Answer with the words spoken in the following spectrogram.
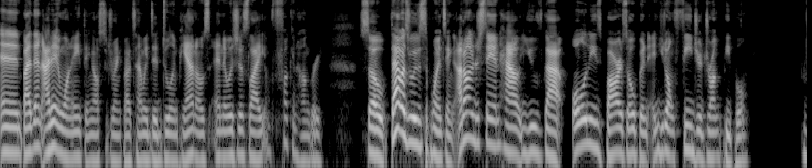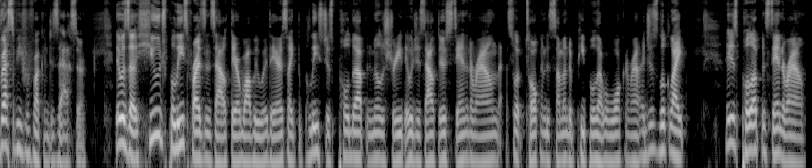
And by then I didn't want anything else to drink by the time we did dueling pianos. And it was just like, I'm fucking hungry. So that was really disappointing. I don't understand how you've got all of these bars open and you don't feed your drunk people recipe for fucking disaster. There was a huge police presence out there while we were there. It's like the police just pulled up in the middle of the street. They were just out there standing around, sort of talking to some of the people that were walking around. It just looked like they just pull up and stand around.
